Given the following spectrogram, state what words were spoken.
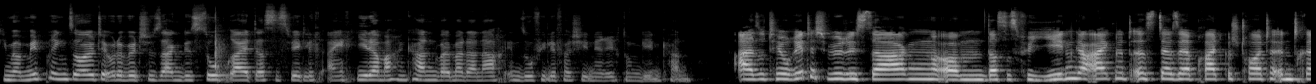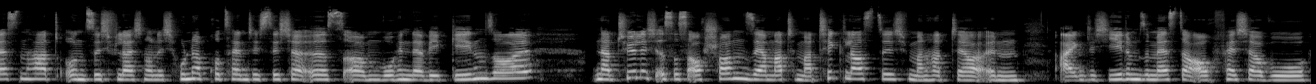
die man mitbringen sollte? Oder würdest du sagen, das ist so breit, dass es wirklich eigentlich jeder machen kann, weil man danach in so viele verschiedene Richtungen gehen kann? Also theoretisch würde ich sagen, ähm, dass es für jeden geeignet ist, der sehr breit gestreute Interessen hat und sich vielleicht noch nicht hundertprozentig sicher ist, ähm, wohin der Weg gehen soll. Natürlich ist es auch schon sehr mathematiklastig. Man hat ja in eigentlich jedem Semester auch Fächer, wo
